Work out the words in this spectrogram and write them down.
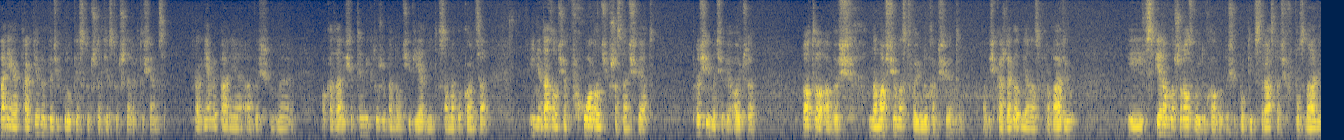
Panie, pragniemy być w grupie 144 tysięcy. Pragniemy, Panie, abyśmy okazali się tymi, którzy będą Ci wierni do samego końca i nie dadzą się wchłonąć przez ten świat. Prosimy Ciebie, Ojcze, o to, abyś namaścił nas Twoim Duchem Świętym, abyś każdego dnia nas prowadził i wspierał nasz rozwój duchowy, byśmy mogli wzrastać w poznaniu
